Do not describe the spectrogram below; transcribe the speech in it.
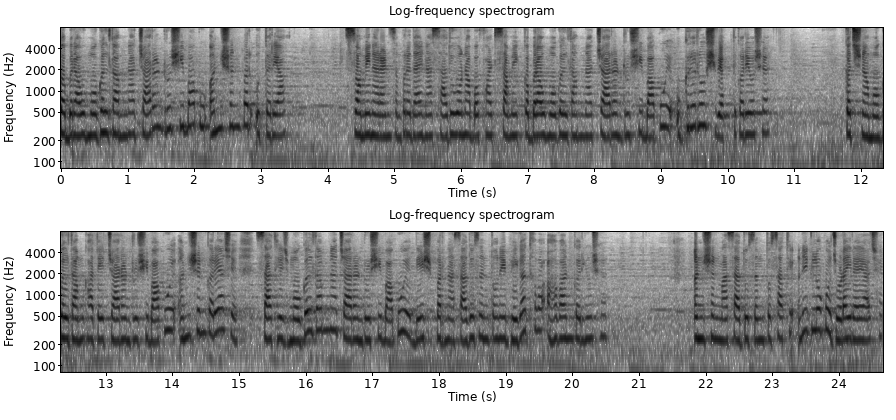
કબરાઉ મોગલધામના ચારણ ઋષિ બાપુ અનશન પર ઉતર્યા. સ્વામિનારાયણ સંપ્રદાયના સાધુઓના બફાટ સામે કબરાઉ મોગલધામના ચારણ ઋષિ બાપુએ ઉગ્ર રોષ વ્યક્ત કર્યો છે. કચ્છના મોગલધામ ખાતે ચારણ ઋષિ બાપુએ અનશન કર્યા છે, સાથે જ મોગલધામના ચારણ ઋષિ બાપુએ દેશભરના સાધુ સંતોને ભેગા થવા આહવાન કર્યું છે. અનશનમાં સાધુ સંતો સાથે અનેક લોકો જોડાઈ રહ્યા છે.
